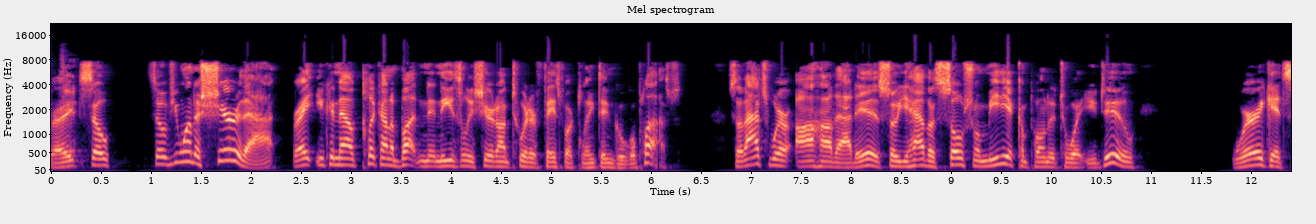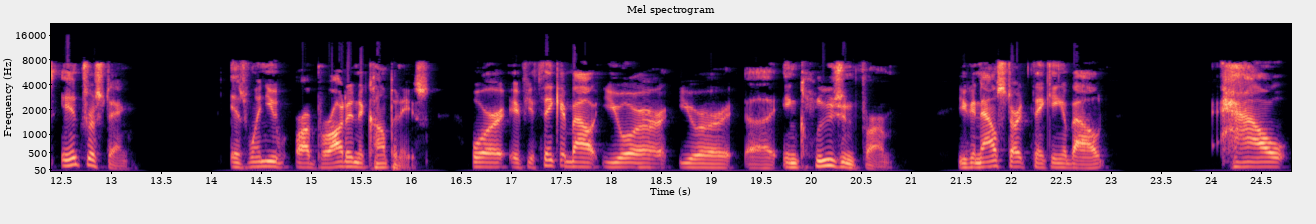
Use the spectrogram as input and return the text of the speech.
Right. Okay. So so if you want to share that, right, you can now click on a button and easily share it on Twitter, Facebook, LinkedIn, Google Plus. So that's where aha that is. So you have a social media component to what you do. Where it gets interesting is when you are brought into companies, or if you think about your your uh, inclusion firm, you can now start thinking about how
